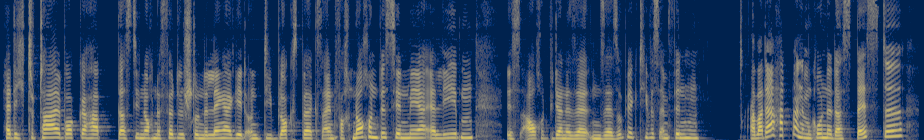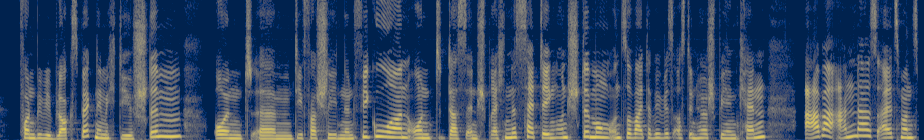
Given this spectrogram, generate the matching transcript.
hätte ich total Bock gehabt, dass die noch eine Viertelstunde länger geht und die Blocksbergs einfach noch ein bisschen mehr erleben. Ist auch wieder sehr, ein sehr subjektives Empfinden. Aber da hat man im Grunde das Beste von Bibi Blocksberg, nämlich die Stimmen und ähm, die verschiedenen Figuren und das entsprechende Setting und Stimmung und so weiter, wie wir es aus den Hörspielen kennen. Aber anders, als man es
